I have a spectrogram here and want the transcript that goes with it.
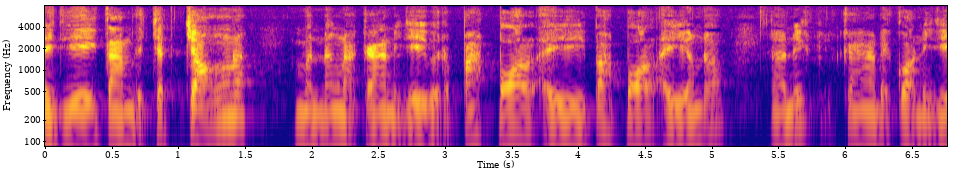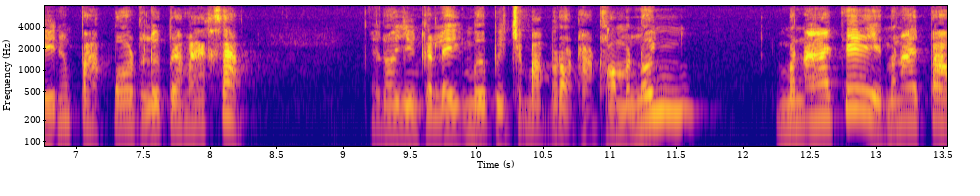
និយាយតាមតែចិត្តចង់ណា មិនដឹងថាការនិយាយវាប៉ះពាល់អីប៉ះពាល់អីហ្នឹងទៅអានេះការដែលគាត់និយាយហ្នឹងប៉ះពាល់ទៅលើព្រះមហាក្សត្រហើយដល់យើងក៏លេខមើលពីច្បាប់រដ្ឋធម្មនុញ្ញมันអាចទេมันអាចប៉ះ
